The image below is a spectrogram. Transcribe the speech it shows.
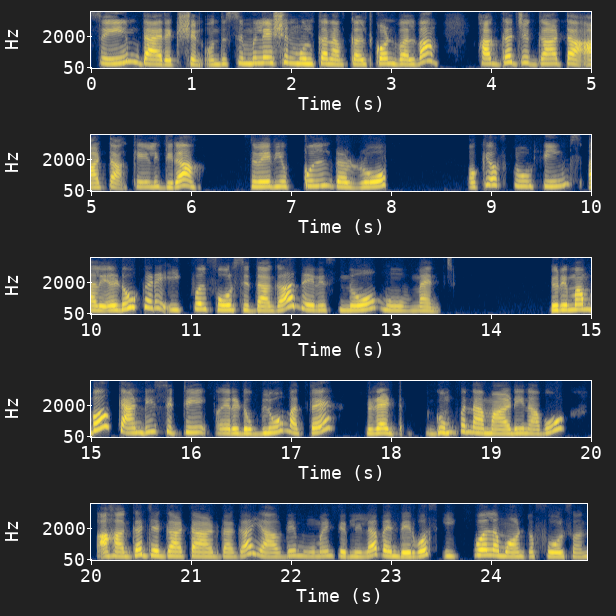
ಸೇಮ್ ಡೈರೆಕ್ಷನ್ ಒಂದು ಸಿಮ್ಯುಲೇಷನ್ ಮೂಲಕ ನಾವ್ ಕಲ್ತ್ಕೊಂಡ್ವಲ್ವಾ ಹಗ್ಗ ಜಗ್ಗಾಟ ಆಟ ಕೇಳಿದ್ದೀರಾ ವೇರ್ ಯು ಪುಲ್ ದ ರೋಪ್ ಓಕೆ ಆಫ್ ಟೂ ಟೀಮ್ಸ್ ಅಲ್ಲಿ ಎರಡೂ ಕಡೆ ಈಕ್ವಲ್ ಫೋರ್ಸ್ ಇದ್ದಾಗ ದೇರ್ ಇಸ್ ನೋ ಮೂವ್ಮೆಂಟ್ ಯು ರಿಮೆಂಬರ್ ಕ್ಯಾಂಡಿ ಸಿಟಿ ಎರಡು ಬ್ಲೂ ಮತ್ತೆ ರೆಡ್ ಗುಂಪನ್ನ ಮಾಡಿ ನಾವು ಆ ಹಗ್ಗ ಜಗ್ಗಾಟ ಆಡಿದಾಗ ಯಾವುದೇ ಮೂವ್ಮೆಂಟ್ ಇರ್ಲಿಲ್ಲ ವೆನ್ ದೇರ್ ವಾಸ್ ಈಕ್ವಲ್ ಅಮೌಂಟ್ ಆಫ್ ಫೋರ್ಸ್ ಆನ್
